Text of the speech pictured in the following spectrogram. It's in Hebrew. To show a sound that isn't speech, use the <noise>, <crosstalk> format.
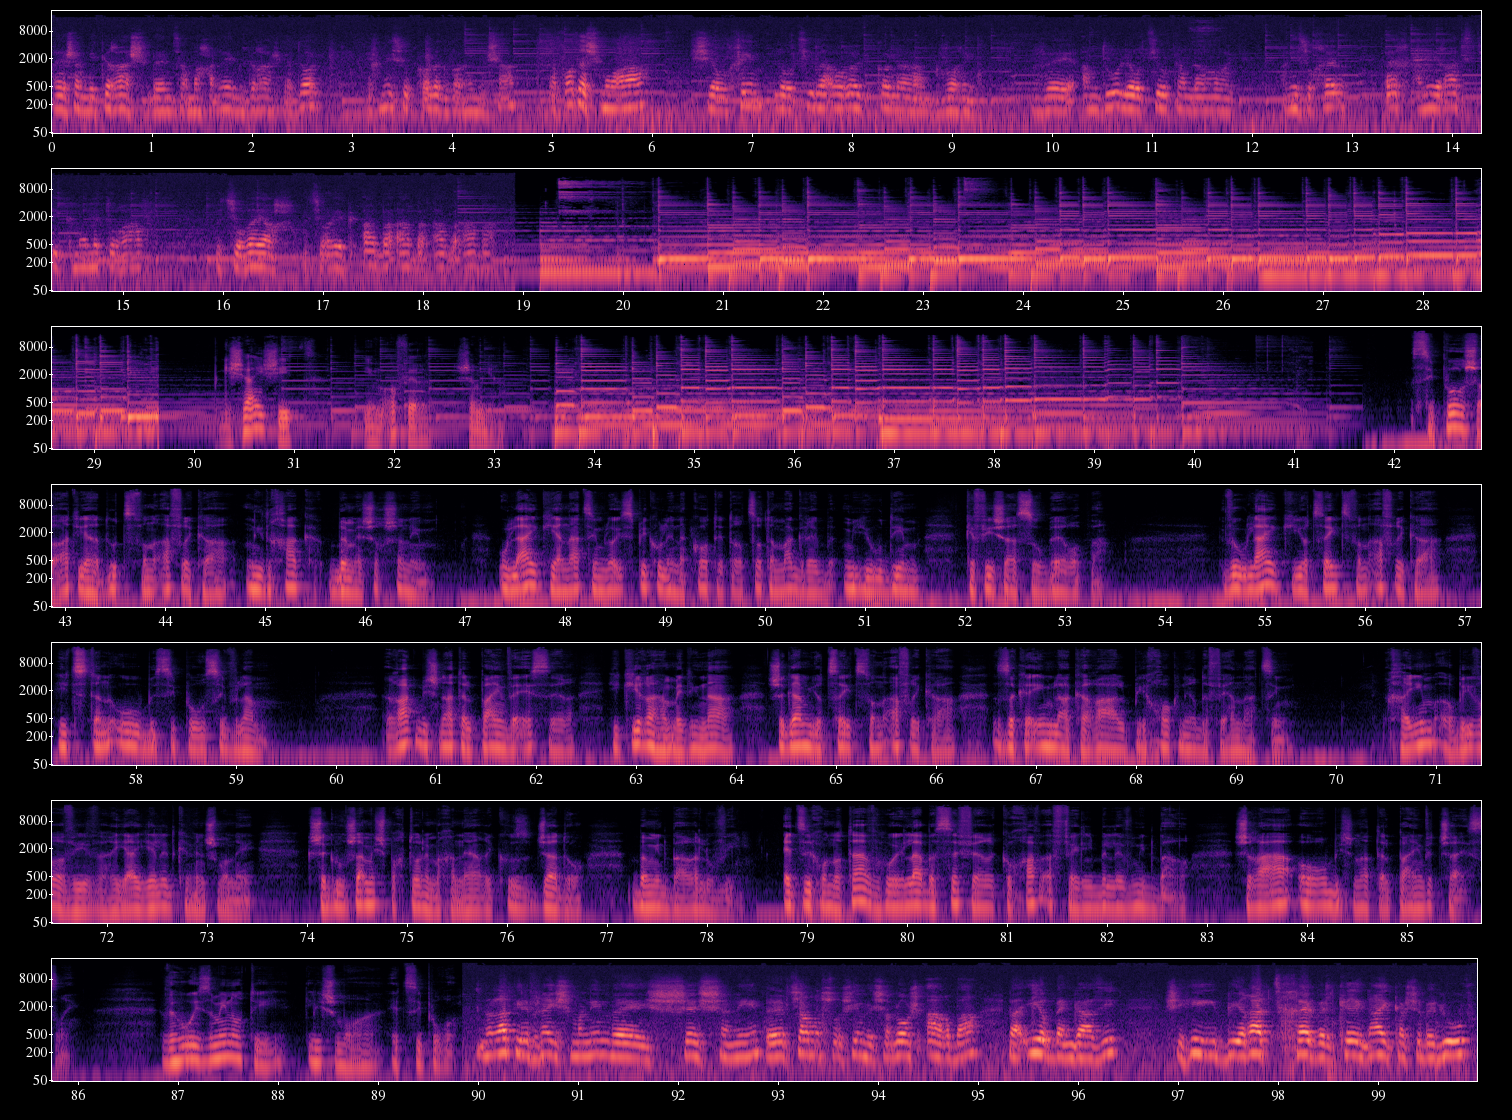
היה שם מגרש באמצע המחנה, מגרש גדול, הכניסו את כל הגברים לשם. לפחות השמועה שהולכים להוציא להורג כל הגברים, ועמדו להוציא אותם להורג. אני זוכר איך אני רצתי כמו מטורף, וצורח וצועק, אבא, אבא, אבא, אבא. פגישה אישית עם עופר שמיר. סיפור שואת יהדות צפון אפריקה נדחק במשך שנים. אולי כי הנאצים לא הספיקו לנקות את ארצות המגרב מיהודים כפי שעשו באירופה. ואולי כי יוצאי צפון אפריקה הצטנעו בסיפור סבלם. רק בשנת 2010 הכירה המדינה שגם יוצאי צפון אפריקה זכאים להכרה על פי חוק נרדפי הנאצים. חיים ארביב רביב היה ילד כבן שמונה, כשגורשה משפחתו למחנה הריכוז ג'אדו במדבר הלובי. את זיכרונותיו הוא העלה בספר כוכב אפל בלב מדבר, שראה אור בשנת 2019. והוא הזמין אותי לשמוע את סיפורו. נולדתי לפני 86 שנים, ב-1933-4, בעיר בנגזי, שהיא בירת חבל קרינאיקה שבלוב,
